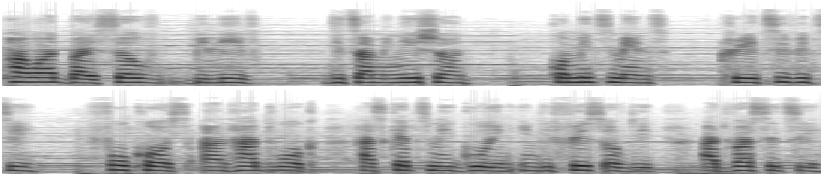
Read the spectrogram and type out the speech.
powered by self belief, determination, commitment, creativity, focus, and hard work, has kept me going in the face of the adversity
